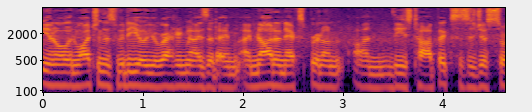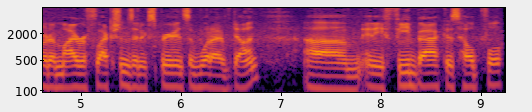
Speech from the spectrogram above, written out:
you know, in watching this video, you'll recognize that I'm, I'm not an expert on, on these topics. This is just sort of my reflections and experience of what I've done. Um, any feedback is helpful.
